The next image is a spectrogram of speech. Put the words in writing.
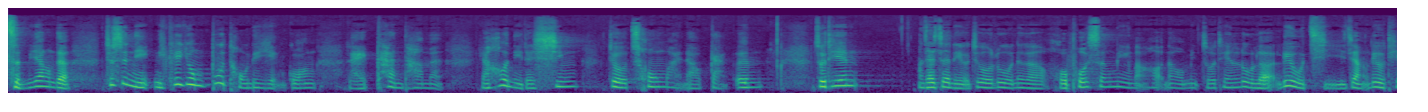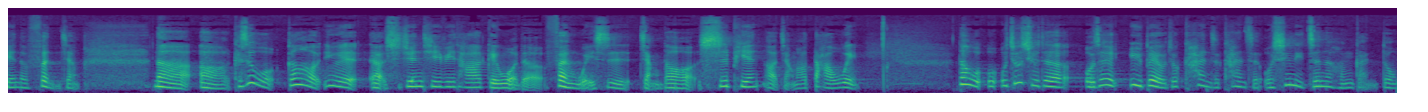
怎么样的，就是你你可以用不同的眼光来看他们，然后你的心就充满了感恩。昨天我在这里我就录那个活泼生命嘛，哈，那我们昨天录了六集，这样六天的份这样。那啊、呃，可是我刚好因为呃，时间 TV 它给我的范围是讲到诗篇啊，讲到大卫。那我我我就觉得我在预备，我就看着看着，我心里真的很感动。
